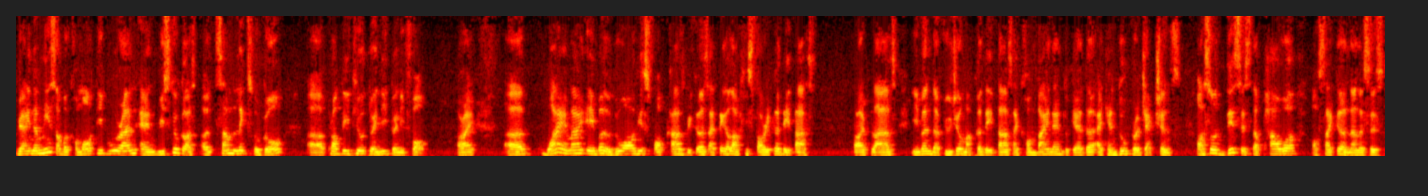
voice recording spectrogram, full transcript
we are in the midst of a commodity bull run and we still got uh, some legs to go, uh, probably till 2024. All right. Uh, why am I able to do all these forecasts? Because I think a lot of historical data, right, plus even the future market data, I combine them together. I can do projections. Also, this is the power of cycle analysis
